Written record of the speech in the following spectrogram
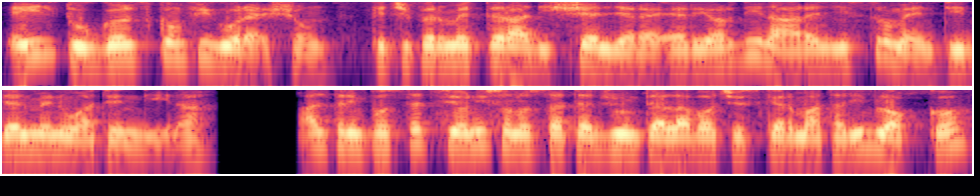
e il Toggles Configuration, che ci permetterà di scegliere e riordinare gli strumenti del menu a tendina. Altre impostazioni sono state aggiunte alla voce schermata di blocco,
